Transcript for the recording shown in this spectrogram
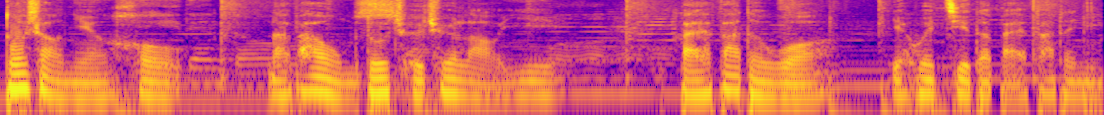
多少年后，哪怕我们都垂垂老矣，白发的我也会记得白发的你。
